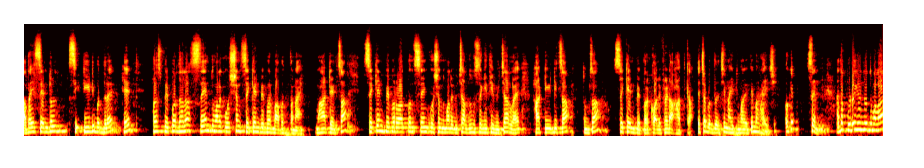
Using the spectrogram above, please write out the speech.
आता हे सेंट्रल सी टी बद्दल आहे. हे फर्स्ट पेपर झाला सेम तुम्हाला क्वेश्चन सेकंड पेपर बाबत पण आहे. महाटेटचा सेकंड पेपर पण सेम क्वेश्चन तुम्हाला विचारतो. जसं की इथे विचारलाय हा टीईटीचा तुमचा सेकंड पेपर क्वालिफाईड आहात का? त्याच्याबद्दलची माहिती तुम्हाला इथे भरायची ओके सेम आता पुढे घेऊन जाऊ तुम्हाला.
